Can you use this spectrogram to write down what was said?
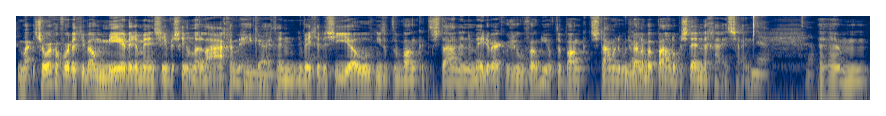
Maar zorg ervoor dat je wel meerdere mensen in verschillende lagen meekrijgt. En weet je, de CEO hoeft niet op de bank te staan en de medewerkers hoeven ook niet op de bank te staan, maar er moet wel een bepaalde bestendigheid zijn. Ja. ja. Um,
